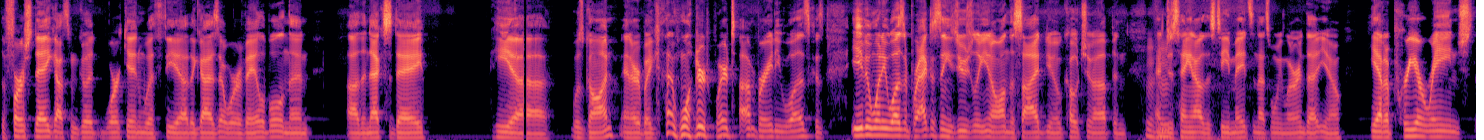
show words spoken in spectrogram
the first day, got some good work in with the uh, the guys that were available, and then uh, the next day he uh, was gone, and everybody kind of wondered where Tom Brady was because even when he wasn't practicing, he's usually you know on the side, you know, coaching up and Mhm. and just hanging out with his teammates, and that's when we learned that you know he had a prearranged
